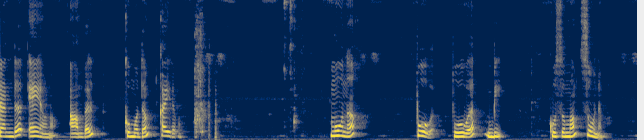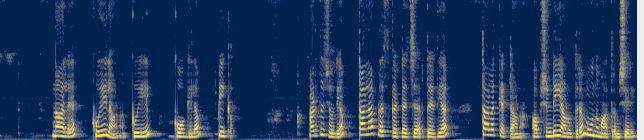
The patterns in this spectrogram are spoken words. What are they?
രണ്ട് എ ആണ്. ആമ്പൽ കുമുദം കൈരവം. മൂന്ന്. പൂവ്. പൂവ് ബി. കുസുമം സൂനം. നാല്. കുയിലാണ്. കുയിൽ കോകിലം പീക്കം. അടുത്ത ചോദ്യം. തല പ്ലസ് കെട്ട് ചേർത്ത് എഴുതിയാൽ തലക്കെട്ടാണ്. ഓപ്ഷൻ ഡി ആണ് ഉത്തരം. മൂന്ന് മാത്രം ശരി.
